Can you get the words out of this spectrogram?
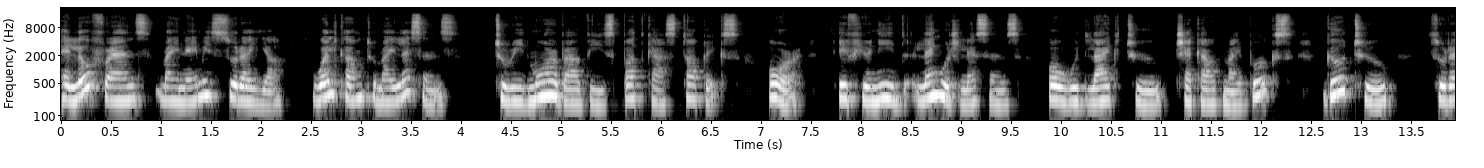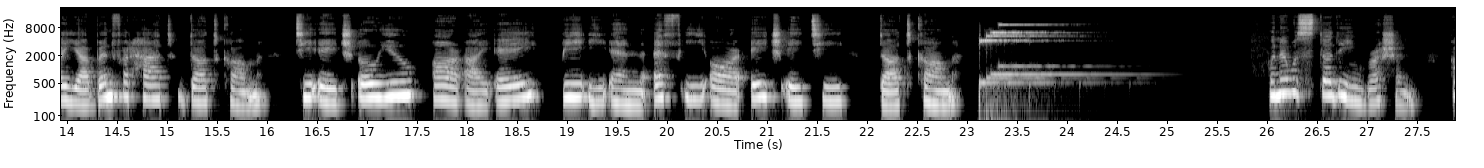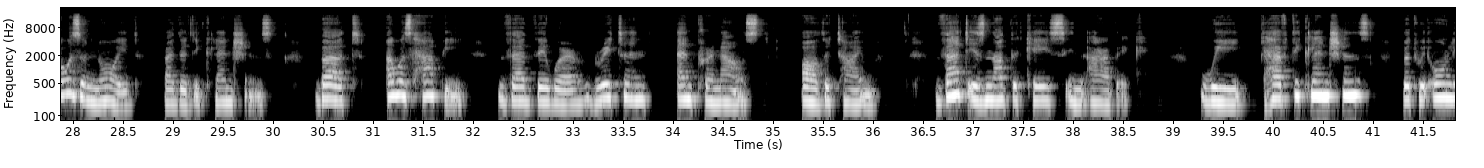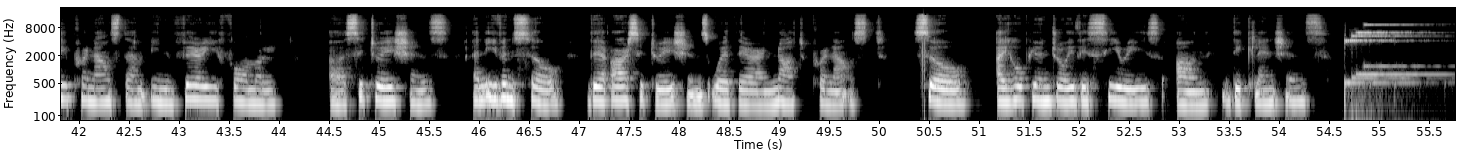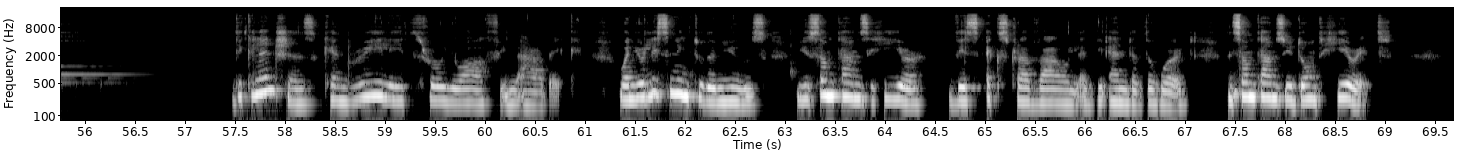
Hello, friends. My name is Thouria. Welcome to my lessons. To read more about these podcast topics, or if you need language lessons or would like to check out my books, go to thouria-benferhat.com. T H O U R I A B E N F E R H A T dot com. When I was studying Russian, I was annoyed by the declensions, but I was happy that they were written and pronounced all the time. That is not the case in Arabic. We have declensions, but we only pronounce them in very formal uh, situations. And even so, there are situations where they are not pronounced. So I hope you enjoy this series on declensions. Declensions can really throw you off in Arabic. When you're listening to the news, you sometimes hear this extra vowel at the end of the word, and sometimes you don't hear it.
